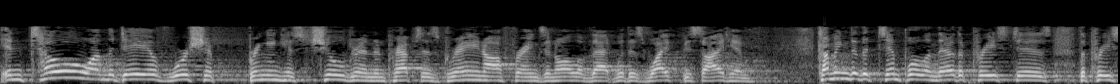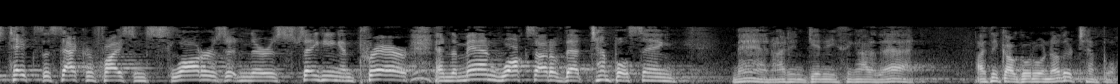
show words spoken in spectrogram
in tow on the day of worship, bringing his children and perhaps his grain offerings and all of that with his wife beside him. Coming to the temple and there the priest is, the priest takes the sacrifice and slaughters it and there's singing and prayer and the man walks out of that temple saying, man, I didn't get anything out of that. I think I'll go to another temple.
